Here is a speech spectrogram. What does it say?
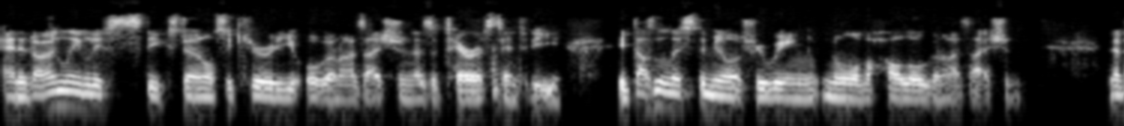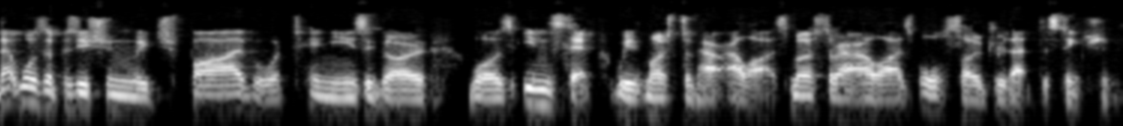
and it only lists the external security organisation as a terrorist entity. It doesn't list the military wing nor the whole organisation. Now, that was a position which five or 10 years ago was in step with most of our allies. Most of our allies also drew that distinction.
